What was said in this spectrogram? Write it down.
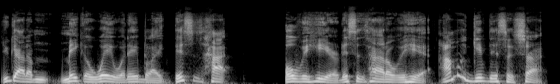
you gotta make a way where they be like, this is hot over here, this is hot over here. I'm gonna give this a shot.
